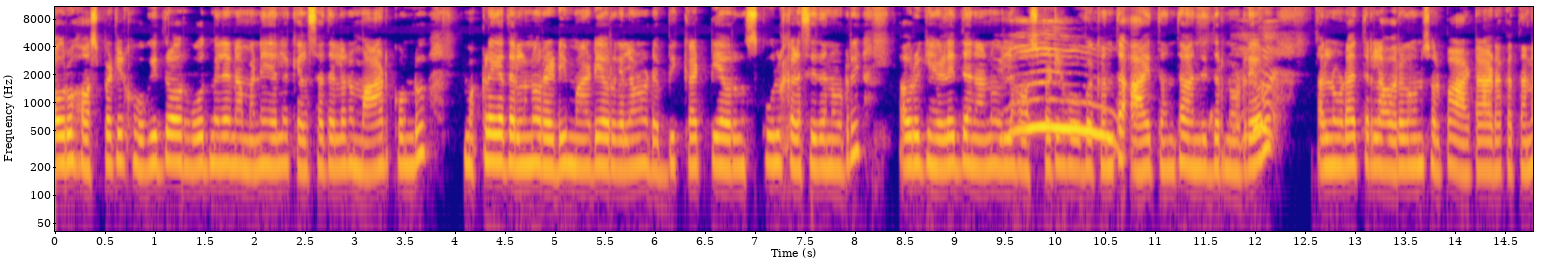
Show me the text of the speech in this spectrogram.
ಅವರು ಹಾಸ್ಪಿಟ್ಲ್ಗೆ ಹೋಗಿದ್ರು. ಅವ್ರು ಹೋದ್ಮೇಲೆ ನಮ್ಮ ಮನೆಯೆಲ್ಲ ಕೆಲಸದೆಲ್ಲನೂ ಮಾಡಿಕೊಂಡು ಮಕ್ಕಳಿಗೆ ಅದೆಲ್ಲನೂ ರೆಡಿ ಮಾಡಿ ಅವ್ರಿಗೆಲ್ಲನೂ ಡಬ್ಬಿ ಕಟ್ಟಿ ಅವ್ರಿಗೆ ಸ್ಕೂಲ್ ಕಳಿಸಿದೆ ನೋಡ್ರಿ. ಅವ್ರಿಗೆ ಹೇಳಿದ್ದೆ, ನಾನು ಇಲ್ಲ ಹಾಸ್ಪಿಟ್ಲಿಗೆ ಹೋಗ್ಬೇಕಂತ ಆಯ್ತಂತ ಅಂತ ಅಂದಿದ್ರು ನೋಡ್ರಿ ಅವರು. ಅಲ್ಲಿ ನೋಡತ್ತಿರಲ್ಲ ಹೊರಗೆ ಅವ್ನು ಸ್ವಲ್ಪ ಆಟ ಆಡಕತ್ತಾನ.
